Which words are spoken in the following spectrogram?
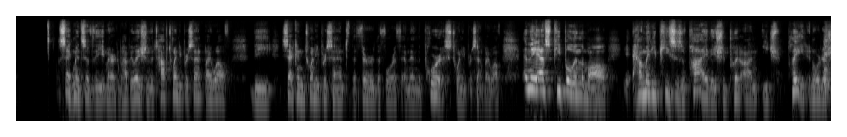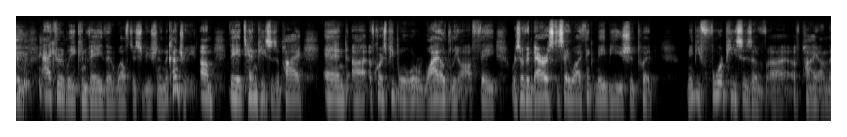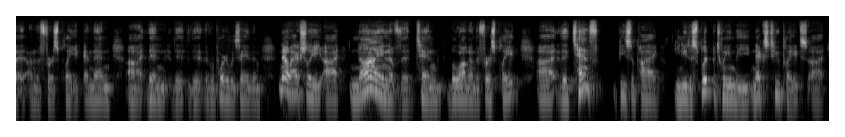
segments of the American population, the top 20% by wealth, the second 20%, the third, the fourth, and then the poorest 20% by wealth. And they asked people in the mall how many pieces of pie they should put on each plate in order to accurately convey the wealth distribution in the country. Um, they had 10 pieces of pie, and uh, of course, people were wildly off. They were sort of embarrassed to say, well, I think maybe you should put maybe four pieces of, uh, of pie on the on the first plate, and then uh, then the, the, the reporter would say to them, "No, actually, uh, nine of the ten belong on the first plate. Uh, the tenth piece of pie you need to split between the next two plates. Uh,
